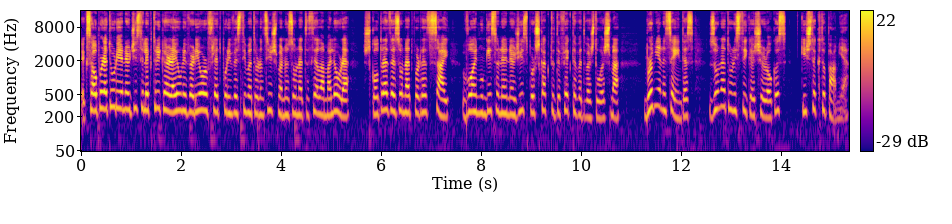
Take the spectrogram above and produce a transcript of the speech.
Teksa operatori i energjisë elektrike rajoni verior flet për investime të rëndësishme në zonat të thella malore, Shkodra dhe zonat përreth saj vuajnë mungesën e energjisë për shkak të defekteve të vazhdueshme. Mbrëmjen e së enjtes, zona turistike e Shirokës kishte këtë pamje.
